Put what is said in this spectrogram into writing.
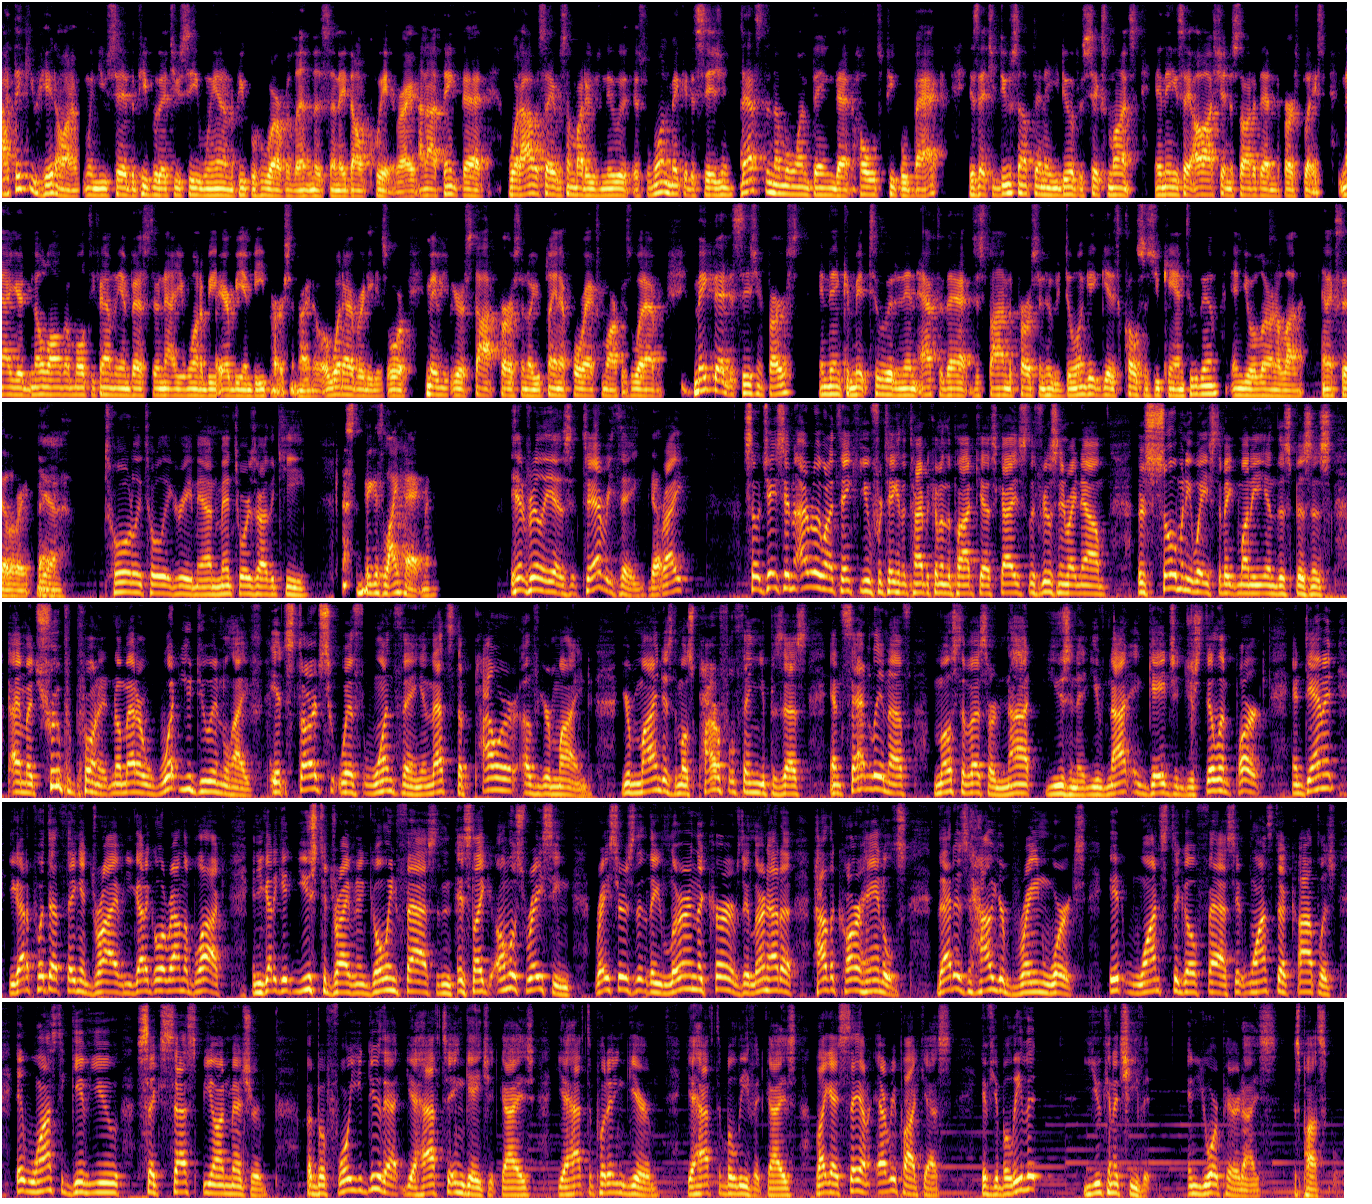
I think you hit on it when you said the people that you see win are the people who are relentless and they don't quit, right? And I think that what I would say for somebody who's new is one, make a decision. That's the number one thing that holds people back is that you do something and you do it for six months and then you say, Oh, I shouldn't have started that in the first place. Now you're no longer a multifamily investor. Now you want to be Airbnb person, right? Or whatever it is. Or maybe you're a stock person or you're playing at Forex markets, whatever. Make that decision first and then commit to it. And then after that, just find the person who's doing it, get as close as you can to them, and you'll learn a lot and accelerate. Fast. Yeah, totally, totally agree, man. Mentors are the key. That's the biggest life hack, man. It really is to everything, yep. right? So, Jason, I really want to thank you for taking the time to come on the podcast. Guys, if you're listening right now, there's so many ways to make money in this business. I'm a true proponent, no matter what you do in life, it starts with one thing, and that's the power of your mind. Your mind is the most powerful thing you possess, and sadly enough, most of us are not using it. You've not engaged it. You're still in park. And damn it, you got to put that thing in drive and you got to go around the block and you got to get used to driving and going fast. And it's like almost racing. Racers, that they learn the curves, they learn how to, how the car handles. That is how your brain works. It wants to go fast. It wants to accomplish. It wants to give you success beyond measure. But before you do that, you have to engage it, guys. You have to put it in gear. You have to believe it, guys. Like I say on every podcast, if you believe it, you can achieve it, and your paradise is possible.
